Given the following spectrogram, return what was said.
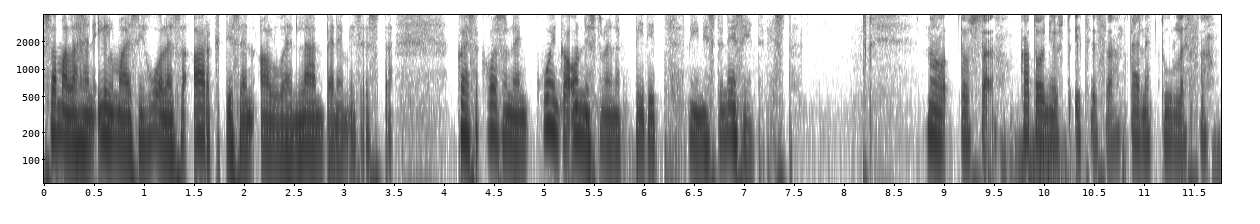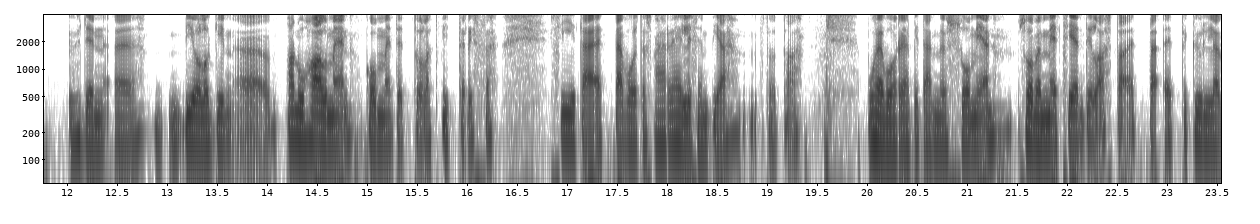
Samalla hän ilmaisi huolensa arktisen alueen lämpenemisestä. Kaisa Kosonen, kuinka onnistuneena pidit Niinistön esiintymistä? No tuossa katon just itse asiassa tänne tullessa yhden biologin Panu Halmeen kommentit tuolla Twitterissä siitä, että voitaisiin vähän rehellisempiä tota, puheenvuoroja pitää myös Suomien, Suomen metsien tilasta, että, että kyllä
